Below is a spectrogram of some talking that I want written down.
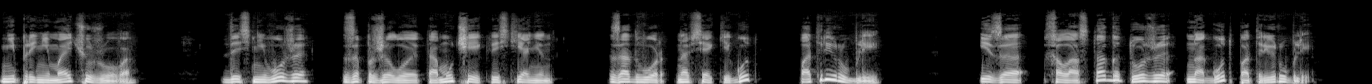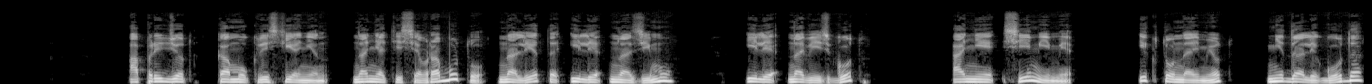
Не принимай чужого. Да с него же за пожилое тому, чей крестьянин за двор на всякий год по 3 рубли. И за холостага тоже на год по 3 рубли. А придет кому крестьянин нанятися в работу на лето или на зиму, или на весь год, а не семьями, и кто наймет, не дали года,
